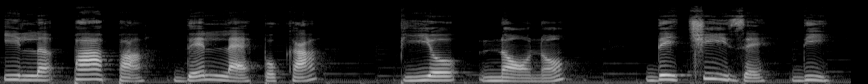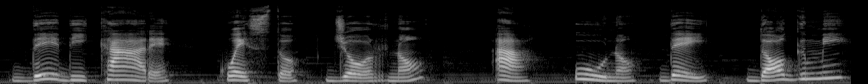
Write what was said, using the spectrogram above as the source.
il Papa dell'epoca, Pio IX, decise di dedicare questo giorno a uno dei dogmi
